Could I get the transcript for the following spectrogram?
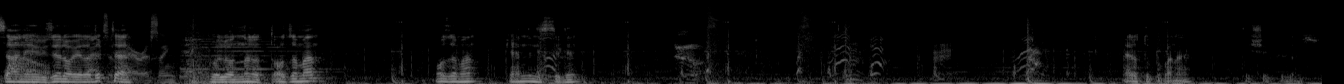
Saniye güzel oyaladık da golü ondan attı. O zaman o zaman kendin istedin. Ver o topu bana. Teşekkürler.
